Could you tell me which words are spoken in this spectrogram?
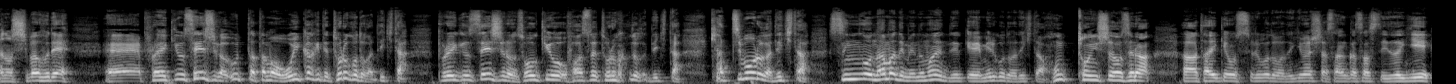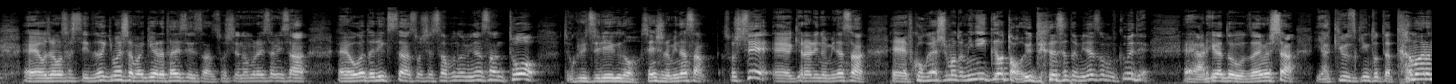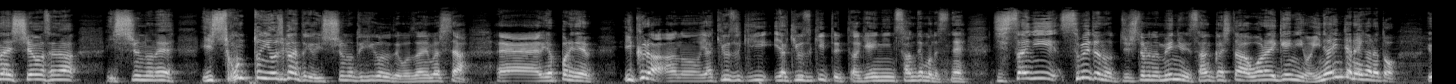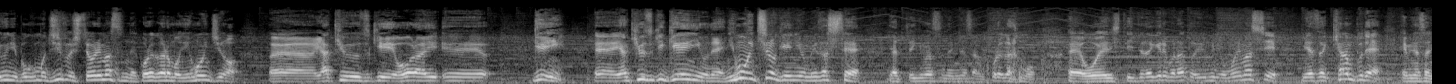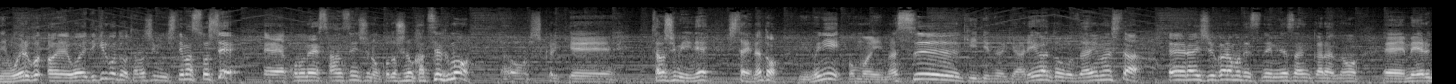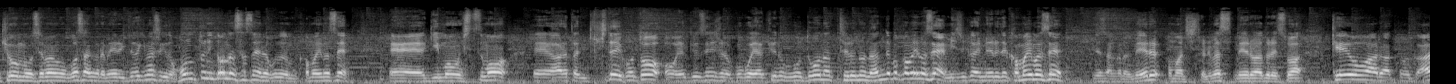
あの芝生で、えー、プロ野球選手が打った球を追いかけて取ることができた。プロ野球選手の送球をファーストで取ることができた。キャッチボールができた。スイングを生で目の前で、えー、見ることができた。本当に幸せなあ体験をすることができました。参加させていただき、えー、お邪魔させていただきました。牧原大成さん、そして野村勇さん、えー、尾形陸さん、そしてサブの皆さんと、独立リーグの選手の皆さん、そして、えー、ギャラリーの皆さん、えー、福岡吉本見に行くよと言ってくださった皆さんも含めて、えー、ありがとうございました。野球好きにとってはたまらない幸せな一瞬のね、一瞬、本当に4時間やったけど一瞬の出来事でございました。えー、やっぱりね、いくら、あの、野球好き、野球好きといった芸人さんでもですね、実際に全ての自主トレのメニューに参加したお笑い芸人はいないんじゃないかなというふうに僕も自負しておりますんで、これからも日本一の、えー、野球好き、お笑い、えー、芸人、えー、野球好き芸人をね、日本一の芸人を目指してやっていきますんで、皆さんこれからも、えー、応援していただければなというふうに思いますし、宮崎キャンプで、えー、皆さんにお会い,、えー、お会いできることを楽しみにしてます。そして、えー、このね、3選手の今年の活躍も、あのしっかり、えー、楽しみにね、したいなというふうに思います。聞いていただきありがとうございました。えー、来週からもですね、皆さんからの、えー、メール、興味を背番号5さんからメールいただきましたけど、本当にどんな些細なことでも構いません。えー、疑問、質問、えー、新たに聞きたいこと、野球選手のここ、野球のここどうなってるの？何でも構いません。短いメールで構いません。皆さんからのメールお待ちしております。メールアドレスは、kor.rkbr.jp、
